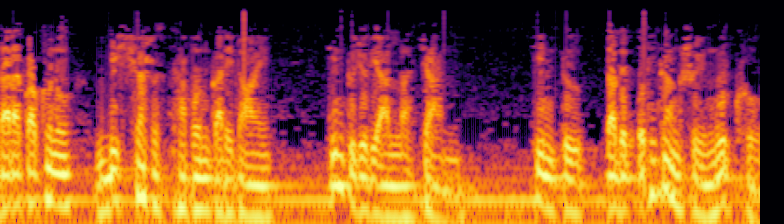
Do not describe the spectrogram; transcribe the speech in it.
তারা কখনো বিশ্বাস স্থাপনকারী নয়। কিন্তু যদি আল্লাহ চান, কিন্তু তাদের অধিকাংশই মূর্খ।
